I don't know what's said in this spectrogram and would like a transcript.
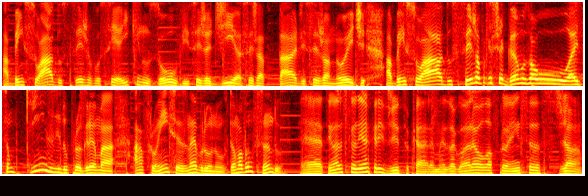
Abençoado seja você aí que nos ouve, seja dia, seja tarde, seja noite. Abençoado seja porque chegamos ao, à edição 15 do programa Afluências, né, Bruno? Estamos avançando. É, tem horas que eu nem acredito, cara, mas agora o Afluências já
